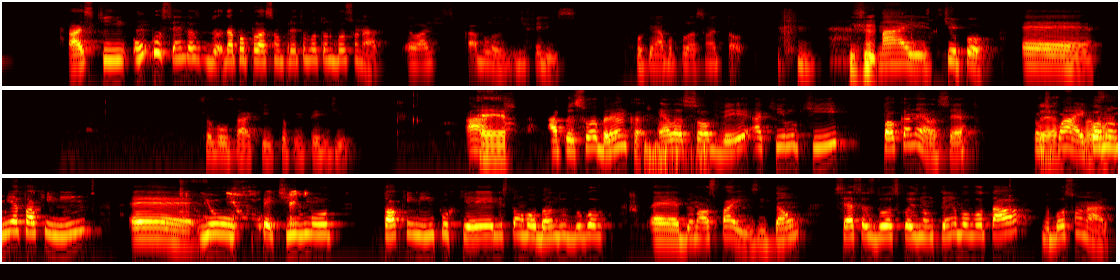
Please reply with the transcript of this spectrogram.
Acho que 1% da, da população preta votou no Bolsonaro. Eu acho isso cabuloso, de feliz, porque minha população é top. Mas, tipo, é... deixa eu voltar aqui que eu me perdi. Ah, é... a pessoa branca, ela só vê aquilo que toca nela, certo? Então, tipo, ah, a economia toca em mim é... e o petismo toca em mim porque eles estão roubando do, é, do nosso país. Então, se essas duas coisas não tem, eu vou votar no Bolsonaro.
